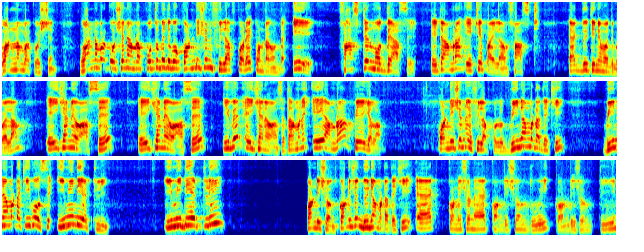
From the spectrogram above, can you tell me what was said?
one number question one number কোশ্চেনে আমরা প্রথমে দেবো কন্ডিশন ফিল আপ করে কোনটা কোনটা? এ ফার্স্টের মধ্যে আছে। এটা আমরা একে পাইলাম ফার্স্ট এক, দুই, তিনের মধ্যে পাইলাম। এইখানেও আছে এইখানেও আছে ইভেন এইখানেও আছে। তার মানে এ আমরা পেয়ে গেলাম। কন্ডিশনে ফিল আপ করল। বি নাম্বারটা দেখি। বি নাম্বারটা কি বলছে? ইমিডিয়েটলি ইমিডিয়েটলি কন্ডিশন কন্ডিশন দুই নাম্বারটা দেখি। এক কন্ডিশন এক কন্ডিশন দুই কন্ডিশন তিন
